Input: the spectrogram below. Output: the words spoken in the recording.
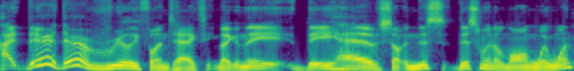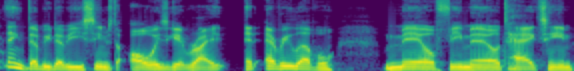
I they're they're a really fun tag team. Like and they they have something this this went a long way. One thing WWE seems to always get right at every level, male, female, tag team,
